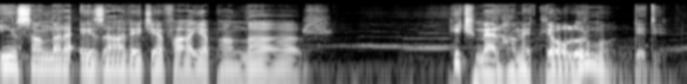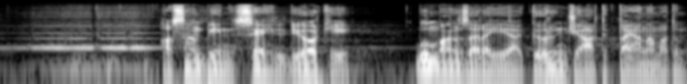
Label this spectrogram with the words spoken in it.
İnsanlara eza ve cefa yapanlar hiç merhametli olur mu?'' dedi. Hasan bin Sehl diyor ki, bu manzarayı görünce artık dayanamadım.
